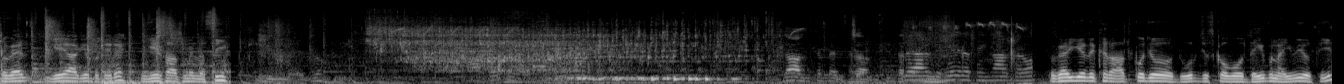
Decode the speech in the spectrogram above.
तो गैस, ये आगे बटेरे, ये साथ में लस्सी। तो गाइस ये देखे, रात को जो दूध जिसको वो दही बनाई हुई होती है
